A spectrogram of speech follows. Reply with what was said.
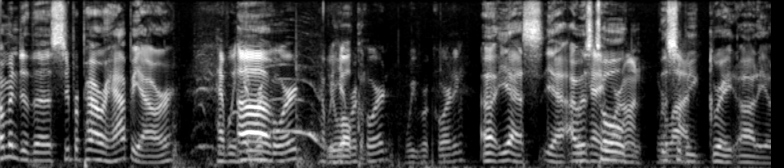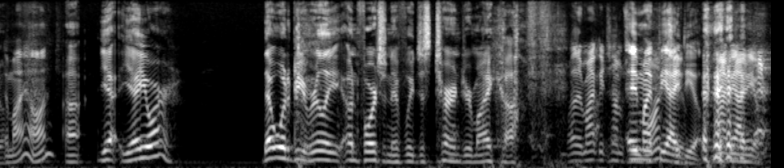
coming to the Superpower Happy Hour. Have we hit Um, record? Have we you're hit welcome. record? we recording? Uh, yes, yeah. I was Okay, told we're on. We're this will be live. great audio. Am I on? Uh, yeah, yeah, you are. That would be really unfortunate if we just turned your mic off. Well, there might be times It we might want be to. ideal. It might be ideal.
